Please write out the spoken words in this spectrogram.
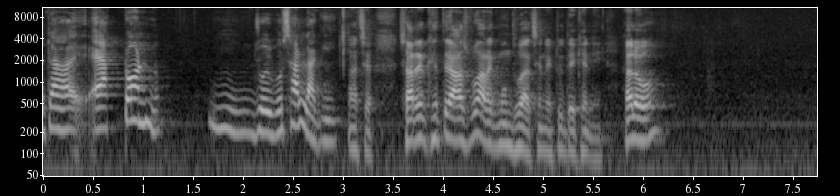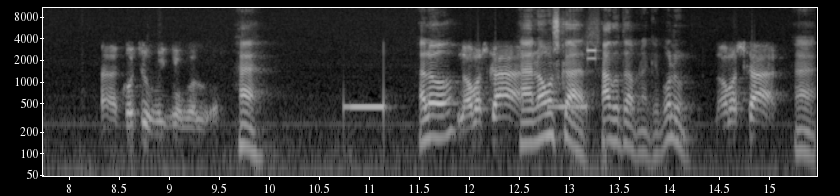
এটা এক টন জৈব সার লাগি আচ্ছা সারের ক্ষেত্রে আসব আরেক বন্ধু আছেন একটু দেখে নিই। হ্যালো হ্যাঁ, কচু বুঝিয়ে বলব। হ্যাঁ। হ্যালো? নমস্কার। হ্যাঁ নমস্কার। স্বাগত আপনাকে বলুন। নমস্কার। হ্যাঁ।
